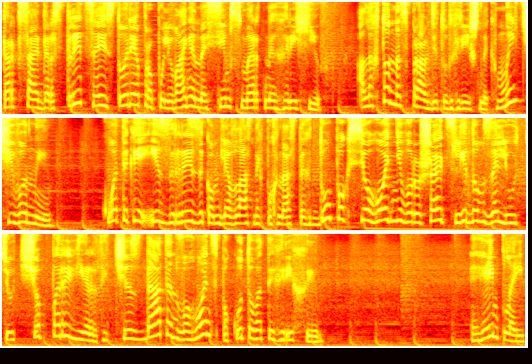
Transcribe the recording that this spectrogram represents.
Darksiders 3 це історія про полювання на сім смертних гріхів. Але хто насправді тут грішник? Ми чи вони? Котики із ризиком для власних пухнастих дупок сьогодні вирушають слідом за люттю, щоб перевірити, чи здатен вогонь спокутувати гріхи. Геймплей.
